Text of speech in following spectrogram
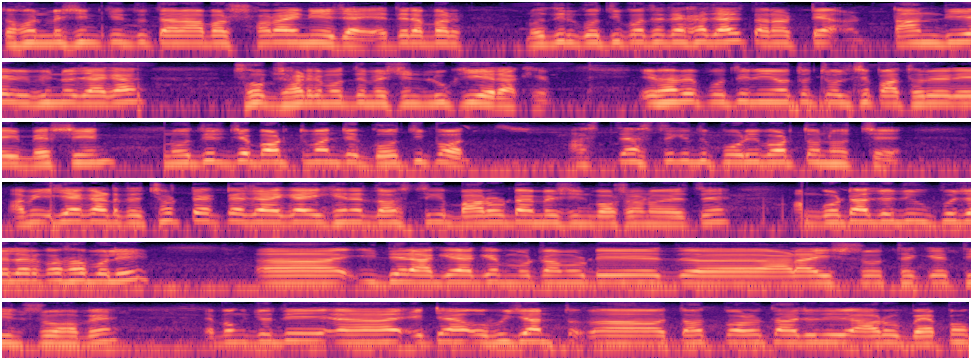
তখন মেশিন কিন্তু তারা আবার সরায় নিয়ে যায়। এদের আবার নদীর গতিপথে দেখা যায়, তারা টান দিয়ে বিভিন্ন জায়গায় ঝোপঝাড়ের মধ্যে মেশিন লুকিয়ে রাখে। এভাবে প্রতিনিয়ত চলছে পাথরের এই মেশিন। নদীর যে বর্তমান যে গতিপথ, আস্তে আস্তে কিন্তু পরিবর্তন হচ্ছে। আমি এই জায়গাটাতে ছোট্ট একটা জায়গায় এখানে দশ থেকে বারোটা মেশিন বসানো হয়েছে। গোটা যদি উপজেলার কথা বলি ঈদের আগে আগে মোটামুটি আড়াইশো থেকে তিনশো হবে। এবং যদি এটা অভিযান তৎপরতা যদি আরও ব্যাপক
